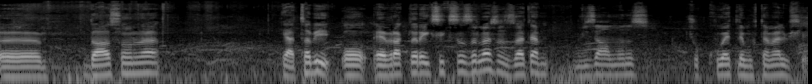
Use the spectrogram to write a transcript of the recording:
Ee, daha sonra ya tabii o evrakları eksiksiz hazırlarsanız zaten vize almanız çok kuvvetle muhtemel bir şey.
